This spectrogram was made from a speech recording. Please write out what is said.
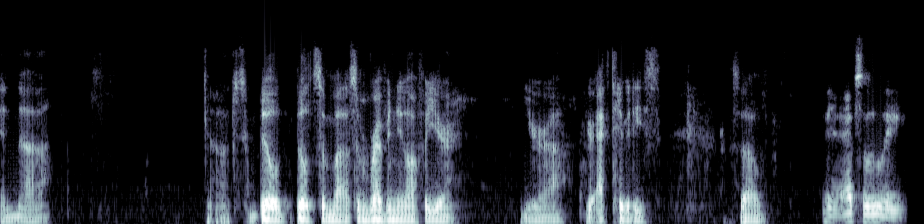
and uh, uh, just build build some uh, some revenue off of your your uh, your activities. So yeah, absolutely,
